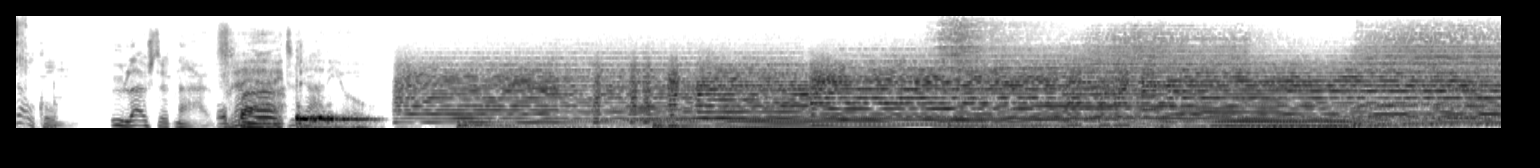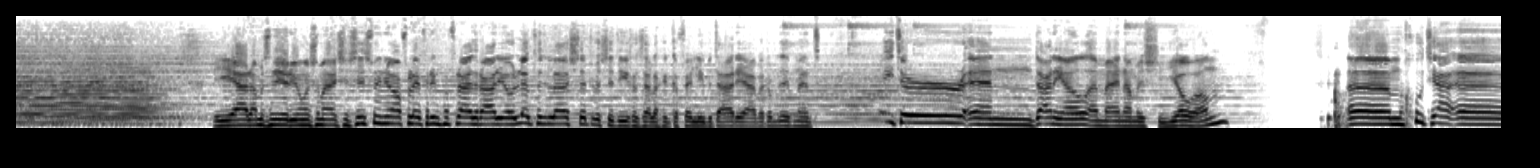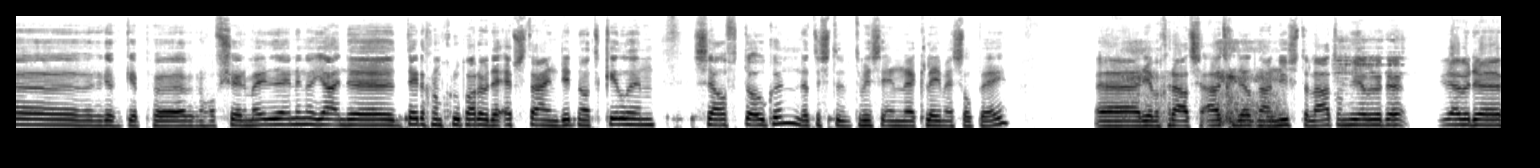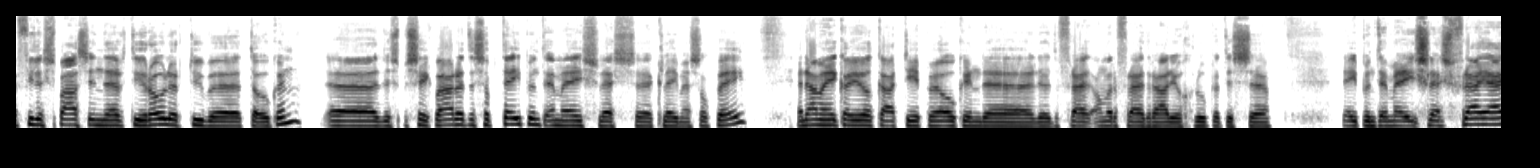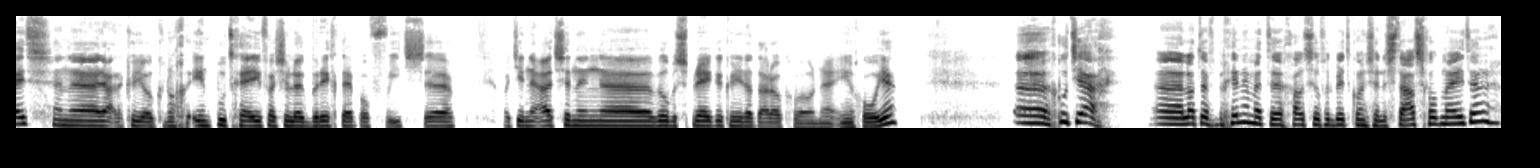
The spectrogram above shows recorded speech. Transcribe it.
Welkom. U luistert naar Vrijheid Radio. Ja, dames en heren, jongens en meisjes, dit is weer een nieuwe aflevering van Vrijheid Radio. Leuk dat u luistert. We zitten hier gezellig in Café Libertaria met op dit moment Peter en Daniel en mijn naam is Johan. Ehm, goed, ja, eh, ik heb, ik heb, eh, heb ik nog officiële mededelingen? Ja, in de Telegram groep hadden we de Epstein Did Not Kill Himself token. Dat is tenminste in eh, Claim SLP. Die hebben we gratis uitgedeeld. Nou, nu is het te laat, want nu hebben we de, nu hebben we de Spaas in de Tiroler Tube token. Dus beschikbaar. Het is op t.me slash claimslp. En daarmee kan je elkaar tippen, ook in de, de, de andere Vrijheid Radio groep. Dat is t.me slash vrijheid. En eh, ja, dan kun je ook nog input geven als je een leuk bericht hebt of iets eh, wat je in de uitzending eh, wil bespreken. Kun je dat daar ook gewoon ingooien. Goed, ja. Laten we even beginnen met de goud, zilver, bitcoins en de staatsschuldmeter.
